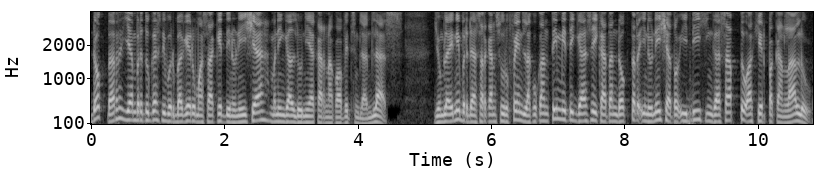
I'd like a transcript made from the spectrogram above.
dokter yang bertugas di berbagai rumah sakit di Indonesia meninggal dunia karena COVID-19. Jumlah ini berdasarkan survei yang dilakukan tim mitigasi Ikatan Dokter Indonesia atau IDI hingga Sabtu akhir pekan lalu.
